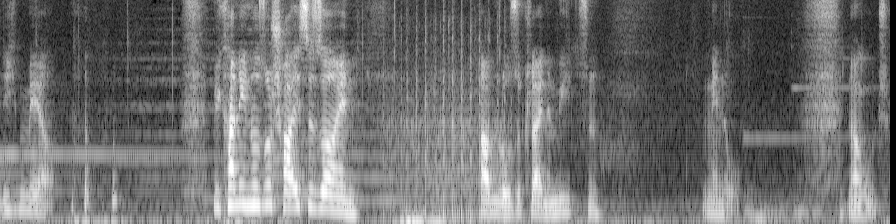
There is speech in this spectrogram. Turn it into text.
Nicht mehr. Wie kann die nur so scheiße sein? Harmlose kleine Miezen. Menno. Na gut.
